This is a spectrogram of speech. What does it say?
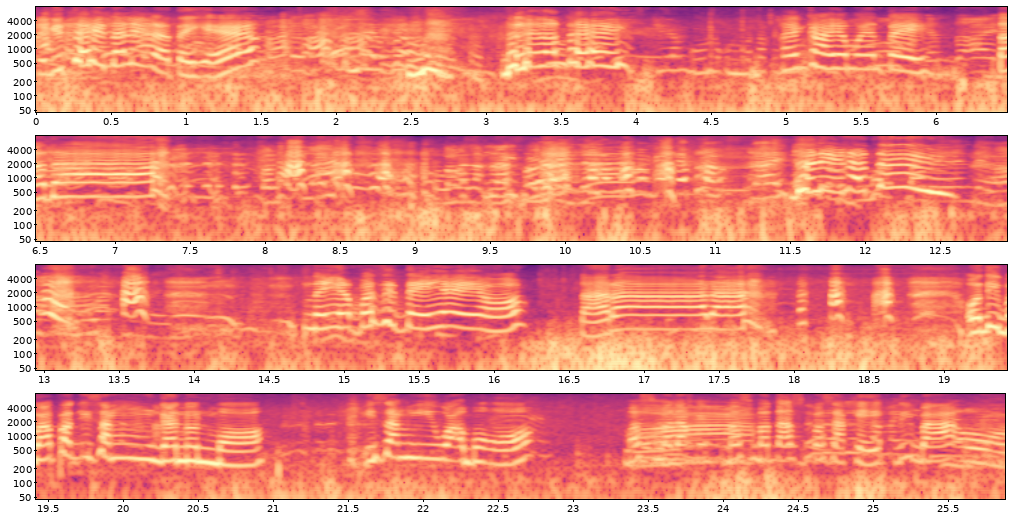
Sige tay, dali na tay eh. dali na tay. Kayang kaya mo yan tay. Tada! Dali na tay. Naiya pa si Teya eh oh. Tarara. o di ba pag isang ganun mo, isang hiwa mo oh, mas malaki, mas mataas pa sa cake, di ba? Oh.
